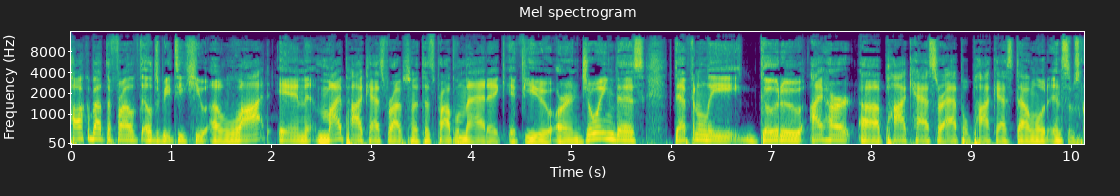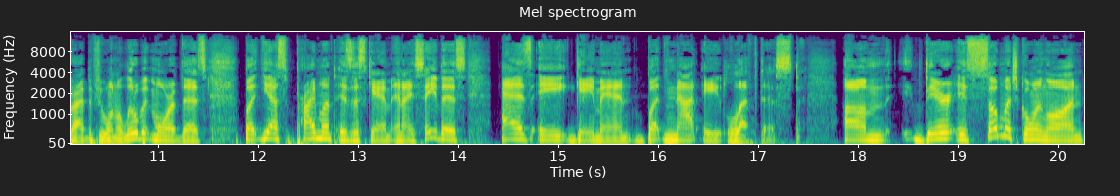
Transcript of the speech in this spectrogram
talk about the far left LGBTQ a lot in my podcast, Rob Smith is Problematic. If you are enjoying this, definitely go to iHeart uh, Podcasts or Apple Podcasts, download and subscribe if you want a little bit more of this. But yes, Pride Month is a scam, and I say this as a gay man, but not a leftist. Um, there is so much going on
